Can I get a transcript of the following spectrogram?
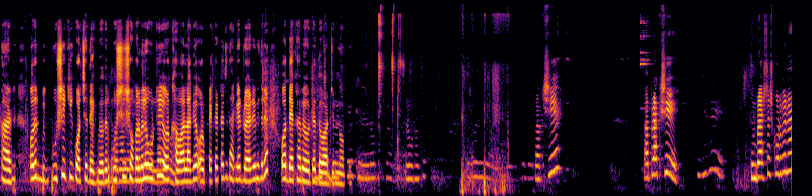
আর ওদের পুষি কি করছে দেখবে ওদের পুষি মানে সকালবেলা? উঠেই ওর খাওয়া লাগে ওর প্যাকেটটা যে থাকে ড্রয়ারের ভিতরে ও দেখাবে ওটা দেওয়ার জন্য। ওকে প্রাক্ষী আ, প্রাক্ষী তুমি ব্রাশ টাশ করবে না?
